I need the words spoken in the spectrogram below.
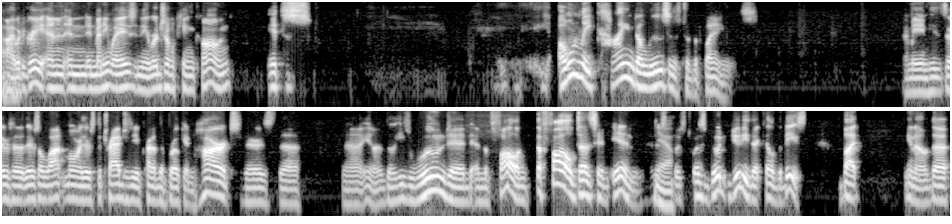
i would agree and, and in many ways in the original king kong it's he only kind of loses to the planes I mean, he's there's a there's a lot more. There's the tragedy of kind of the broken heart. There's the, uh, you know, he's wounded, and the fall the fall does him in. And Yeah. it was, it was Beau- Beauty that killed the beast, but you know the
